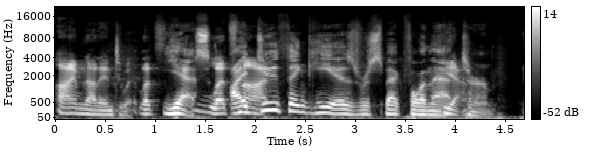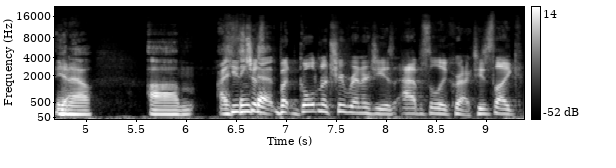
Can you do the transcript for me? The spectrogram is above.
I'm not into it. Let's Yes, Let's I not. do think he is respectful in that Yeah. term. You Yeah. know, um, I he's think just that but golden retriever energy is absolutely correct he's like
